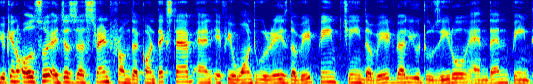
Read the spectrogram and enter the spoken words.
You can also adjust the strength from the context tab and if you want to erase the weight paint, change the weight value to 0 and then paint.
